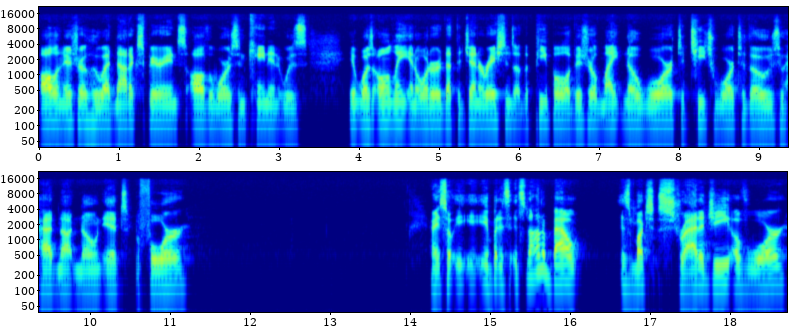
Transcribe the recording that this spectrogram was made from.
all in Israel who had not experienced all the wars in Canaan, it was it was only in order that the generations of the people of Israel might know war, to teach war to those who had not known it before. Right, so, it, it, but it's, it's not about as much strategy of war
